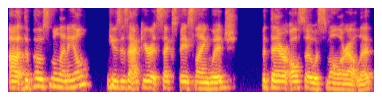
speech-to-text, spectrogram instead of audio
Uh, the post millennial uses accurate sex-based language but they're also a smaller outlet.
